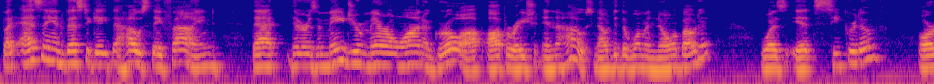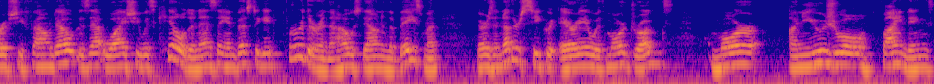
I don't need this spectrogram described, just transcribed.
But as they investigate the house, they find that there is a major marijuana grow op operation in the house. Now, did the woman know about it? Was it secretive? Or if she found out, is that why she was killed? And as they investigate further in the house down in the basement, there's another secret area with more drugs, more unusual findings,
